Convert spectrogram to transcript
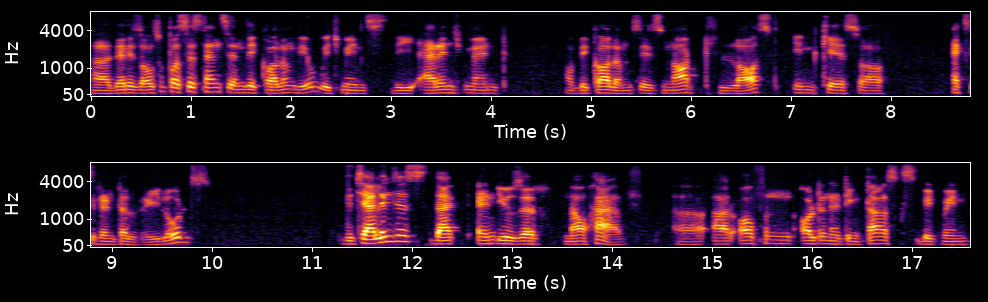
Uh, there is also persistence in the column view, which means the arrangement of the columns is not lost in case of accidental reloads. The challenges that end user now have uh, are often alternating tasks between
